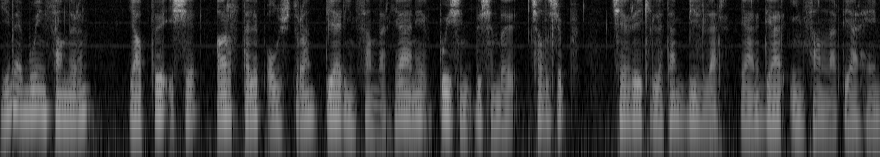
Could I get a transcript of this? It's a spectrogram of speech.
Yine bu insanların yaptığı işi arz talep oluşturan diğer insanlar. Yani bu işin dışında çalışıp çevreyi kirleten bizler. Yani diğer insanlar, diğer hem,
